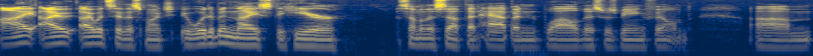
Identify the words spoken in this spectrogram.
I, I I would say this much: it would have been nice to hear some of the stuff that happened while this was being filmed. Um,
